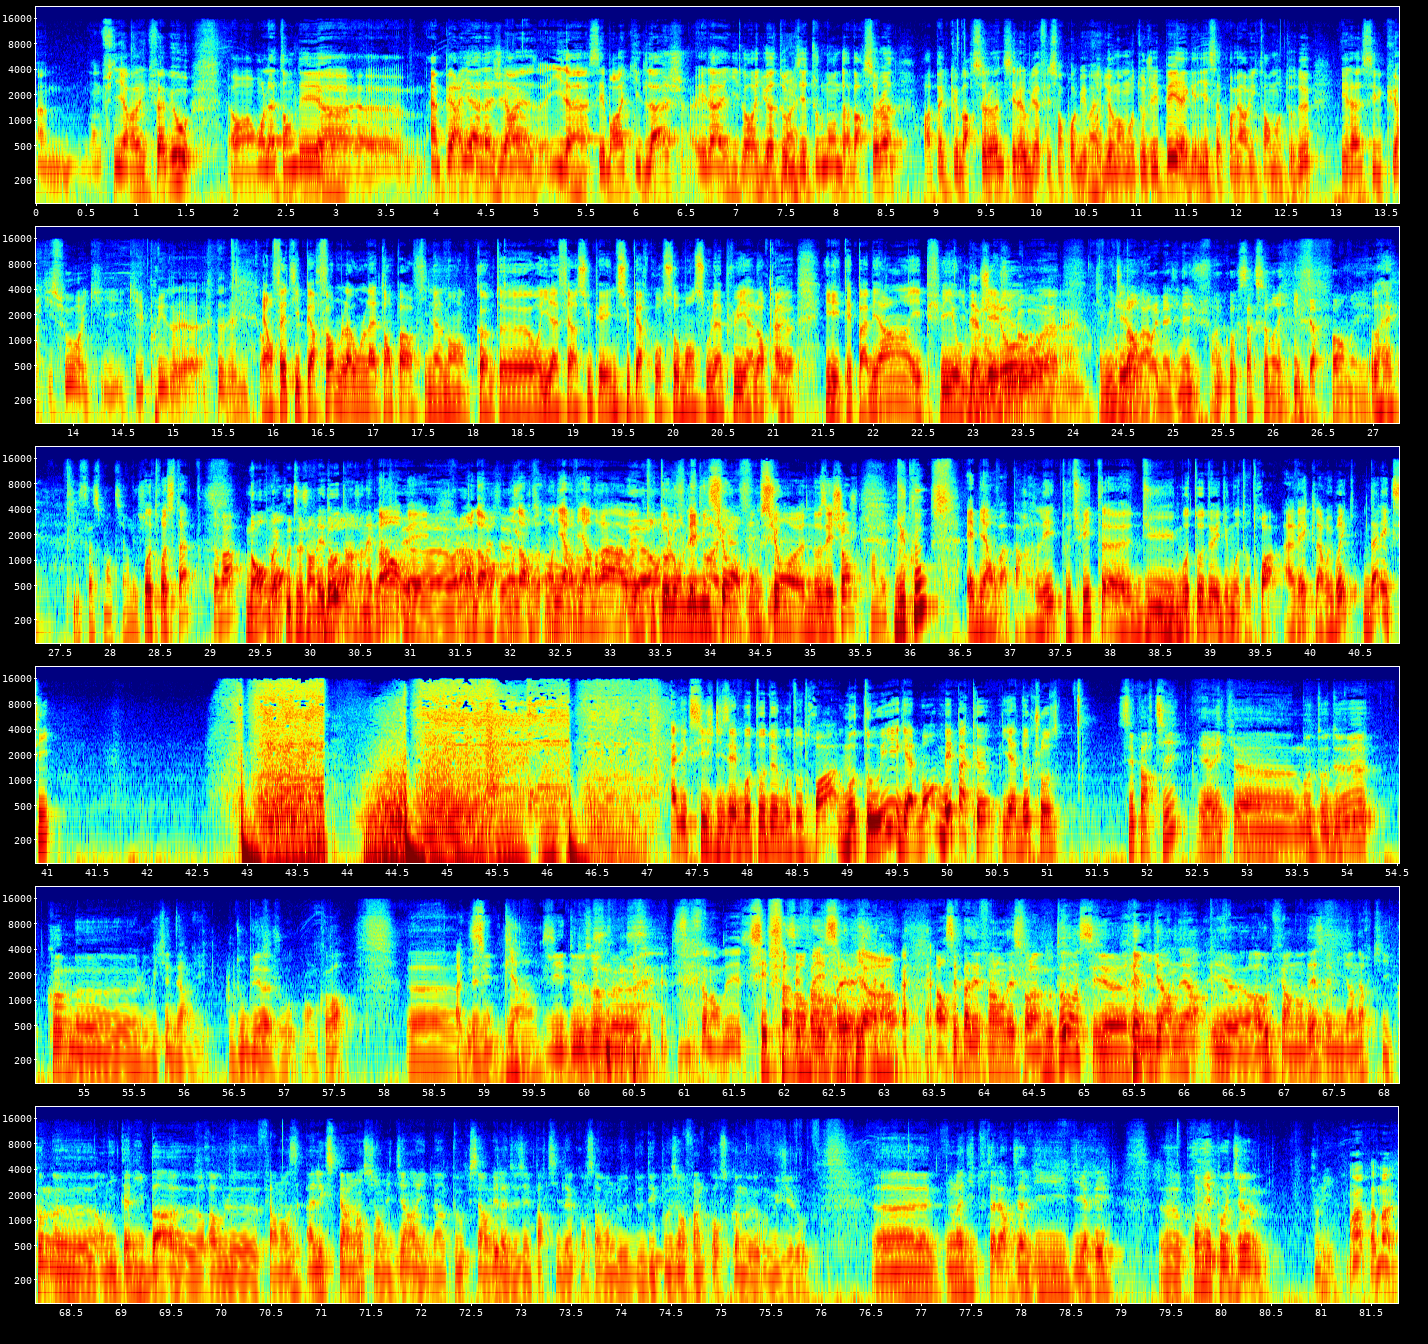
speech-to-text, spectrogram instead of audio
en finir avec Fabio, on l'attendait euh, impérial à Gérèse, il a ses bras qui le lâchent, et là, il aurait dû atomiser tout le monde à Barcelone. On rappelle que Barcelone, c'est là où il a fait son premier Ouais. podium en MotoGP, il a gagné sa première victoire en Moto 2, et là, c'est le cuir qui s'ouvre et qui, qui est pris de la, de la Et victoire. en fait, il performe là où on l'attend pas finalement. Quand euh, il a fait un super, une super course au Mans sous la pluie alors qu'il Ouais. n'était pas bien, et puis au Idem au Mugello, euh, ouais. au Donc Mugello, là, on voilà. pourrait imaginer du coup qu'au Saxon Ring, il performe et Ouais. il fasse mentir les chiffres. Autre stat, Thomas? Non, bah, écoute, j'en ai Bon. d'autres, hein, j'en ai plein. Non, mais euh, voilà, on, en- après, je on en- pense on y reviendra Oui, euh, tout au long de l'émission en fonction euh, de nos échanges. Du coup, eh bien, on va parler tout de suite euh, du Moto 2 et du Moto 3 avec la rubrique d'Alexis. Alexis, je disais Moto 2, Moto 3, Moto I également, mais pas que, il y a d'autres choses. C'est parti, Eric. euh, Moto 2, comme euh, le week-end dernier, doublé à jour encore. Euh, Ah, ils ben, sont les, bien. hein. les deux hommes. euh, C'est finlandais. Ces Finlandais, ils sont bien. hein. alors, c'est pas des Finlandais sur la moto, hein, c'est euh, Rémi Garner et euh, Raoul Fernandez. Rémi Garner qui, comme euh, en Italie, bat euh, Raoul Fernandez à l'expérience, j'ai envie de dire. hein, il a un peu observé la deuxième partie de la course avant de, de déposer en fin de course, comme euh, au Mugello. Euh, on l'a dit tout à l'heure, Xavier Vieré, euh, premier podium. Joli. Ouais, pas mal.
